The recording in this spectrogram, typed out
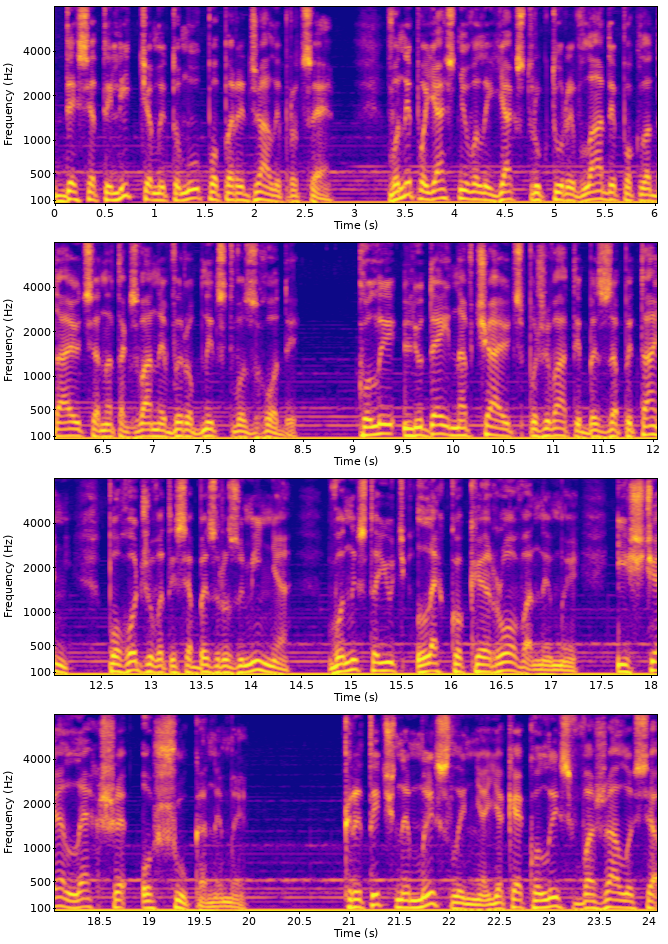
десятиліттями тому попереджали про це. Вони пояснювали, як структури влади покладаються на так зване виробництво згоди. Коли людей навчають споживати без запитань, погоджуватися без розуміння, вони стають легкокерованими і ще легше ошуканими. Критичне мислення, яке колись вважалося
